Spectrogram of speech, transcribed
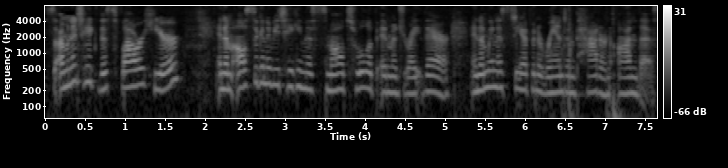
So I'm going to take this flower here, and I'm also going to be taking this small tulip image right there, and I'm going to stamp in a random pattern on this.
